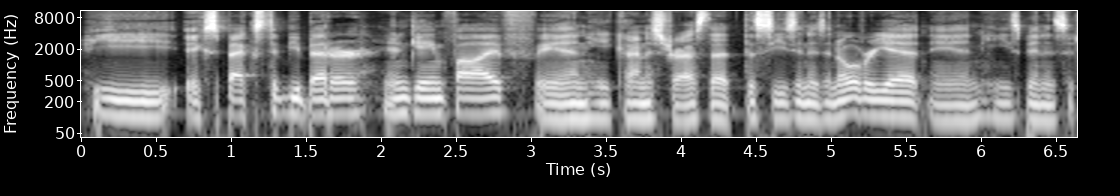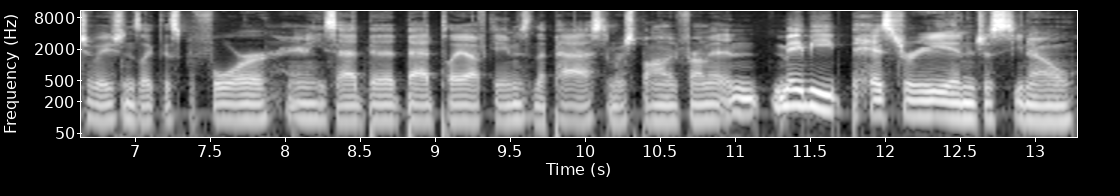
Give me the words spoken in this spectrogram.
he expects to be better in Game Five. And he kind of stressed that the season isn't over yet, and he's been in situations like this before, and he's had bad playoff games in the past and responded from it. And maybe history and just you know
